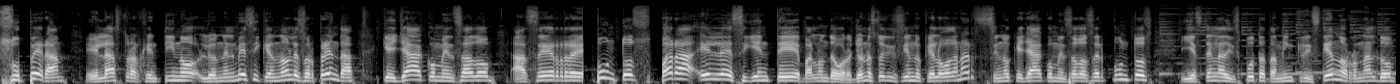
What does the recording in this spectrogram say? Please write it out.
supera el astro argentino Lionel Messi, que no le sorprenda que ya ha comenzado a hacer eh, puntos para el eh, siguiente balón de oro. Yo no estoy diciendo que lo va a ganar, sino que ya ha comenzado a hacer puntos y está en la disputa también Cristiano Ronaldo,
